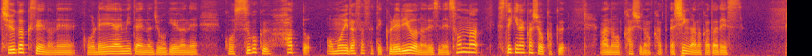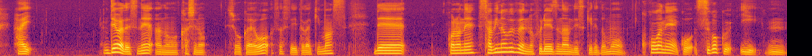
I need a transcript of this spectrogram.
中学生のねこう恋愛みたいな情景がねこうすごくハッと思い出させてくれるようなですねそんな素敵な歌詞を書くあの歌手の方シンガーの方です。はい。ではですね、あの歌詞の紹介をさせていただきます。で、このね、サビの部分のフレーズなんですけれども、ここがね、こう、すごくいい。うん。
